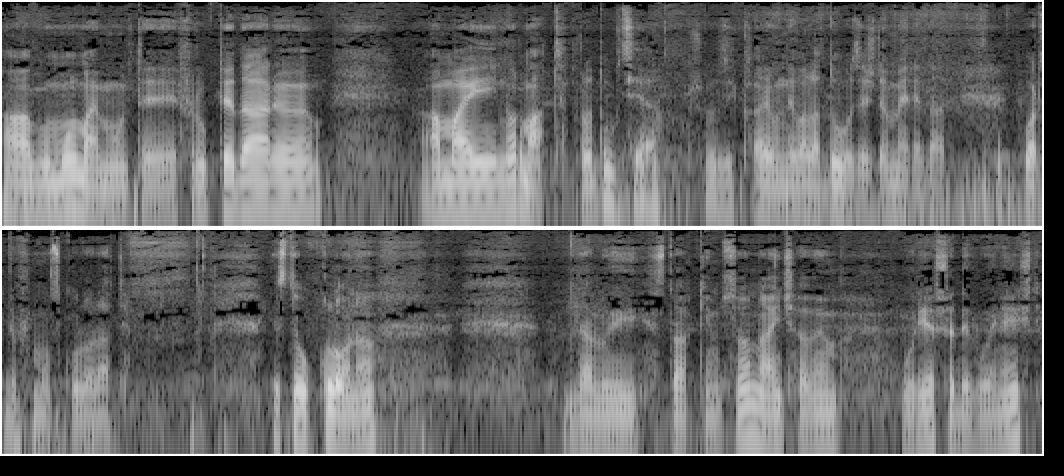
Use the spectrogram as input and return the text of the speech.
A avut mult mai multe fructe, dar uh, am mai normat producția și o zic că are undeva la 20 de mere, dar foarte frumos colorate. Este o clonă de-a lui Starkimson. Aici avem uriașă de voinești,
